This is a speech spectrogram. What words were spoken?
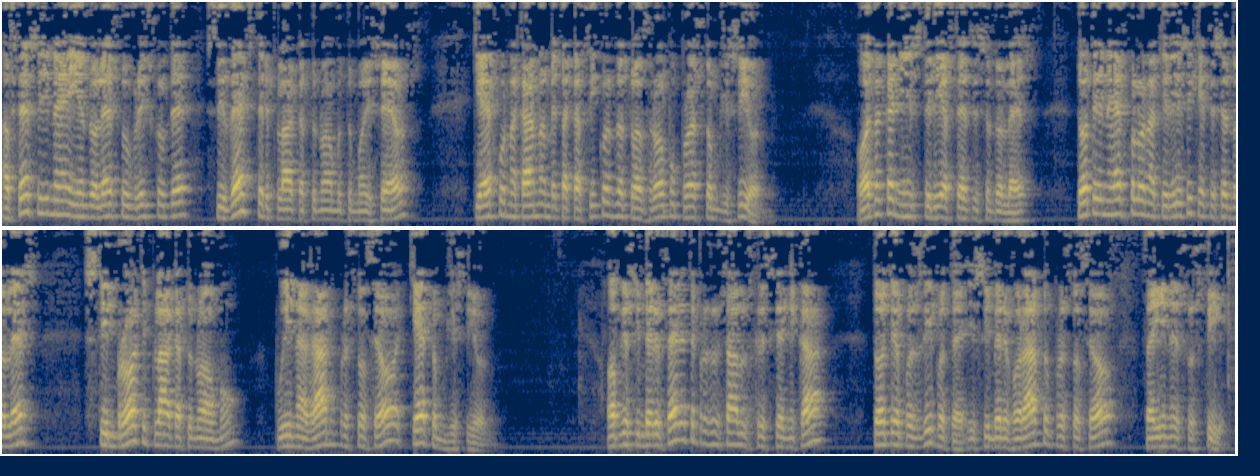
Αυτές είναι οι εντολές που βρίσκονται στη δεύτερη πλάκα του νόμου του Μωυσέως και έχουν να κάνουν με τα καθήκοντα του ανθρώπου προς τον πλησίον. Όταν κανείς στηρεί αυτές τις εντολές, τότε είναι εύκολο να τηρήσει και τις εντολές στην πρώτη πλάκα του νόμου που είναι αγάπη προς τον Θεό και τον πλησίον. Όποιος συμπεριφέρεται προς τους άλλους χριστιανικά, τότε οπωσδήποτε η συμπεριφορά του προς τον Θεό θα είναι σωστή.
